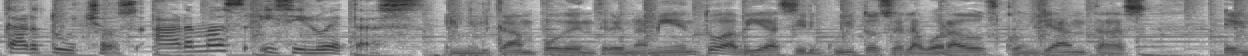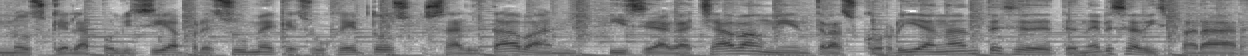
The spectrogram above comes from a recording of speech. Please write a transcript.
cartuchos, armas y siluetas. En el campo de entrenamiento había circuitos elaborados con llantas, en los que la policía presume que sujetos saltaban y se agachaban mientras corrían antes de detenerse a disparar.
